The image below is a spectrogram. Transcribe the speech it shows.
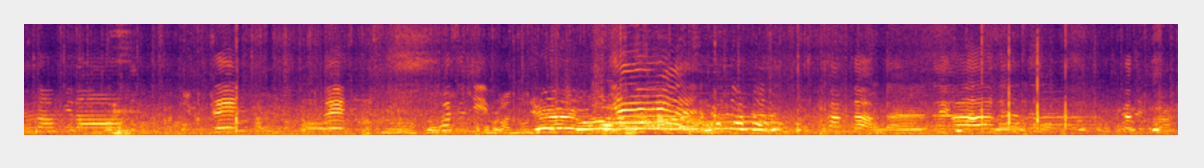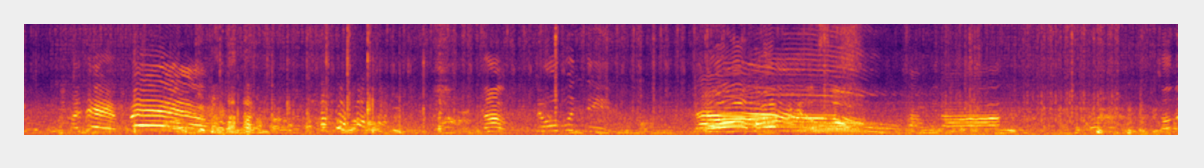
감사합니다. 네. 네. 호스님. 예! 감사합니다. 내가 축하드립니다. 화이팅! 뺨! 다음, 쪼부님. 아, 감사합니다. 저는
